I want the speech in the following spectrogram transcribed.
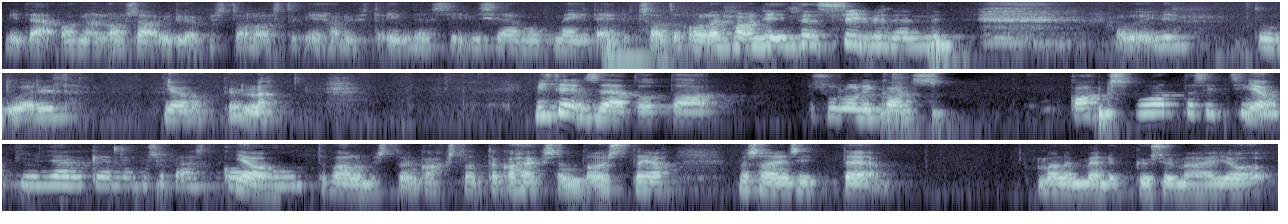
mitä onhan osa yliopistoaloistakin ihan yhtä intensiivisiä, mutta meitä ei nyt saatu olemaan niin intensiivinen, niin jotenkin tuntuu eriltä. Joo, kyllä. Miten sä, tota, sulla oli kans kaksi vuotta sitten siinä lukion jälkeen, kun sä pääsit kouluun? Joo, valmistuin 2018 ja mä sain sitten, mä olen mennyt kysymään jo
